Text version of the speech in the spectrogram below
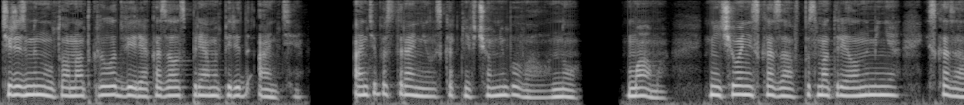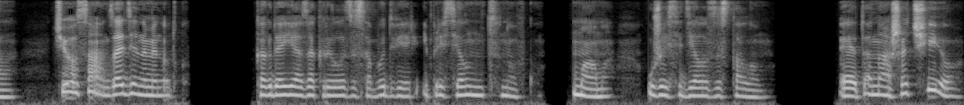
Через минуту она открыла дверь и оказалась прямо перед Анти. Анти посторонилась, как ни в чем не бывало, но мама, ничего не сказав, посмотрела на меня и сказала «Чио-сан, зайди на минутку». Когда я закрыла за собой дверь и присела на циновку, мама уже сидела за столом. «Это наша Чио»,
